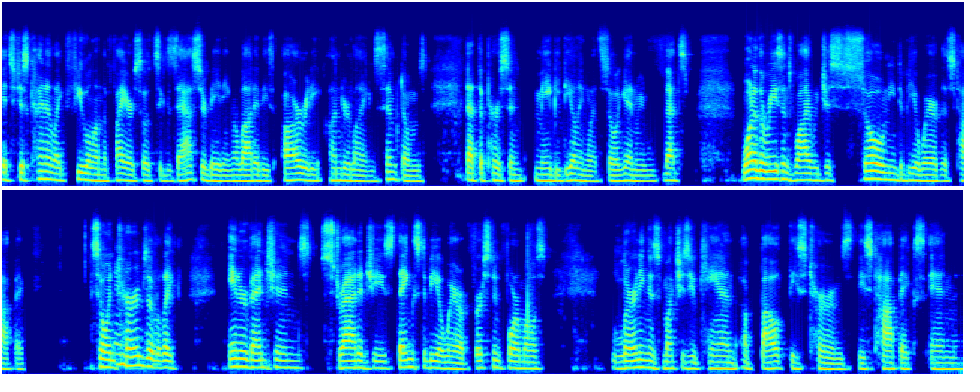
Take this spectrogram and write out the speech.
it's just kind of like fuel on the fire. So it's exacerbating a lot of these already underlying symptoms that the person may be dealing with. So again, we that's one of the reasons why we just so need to be aware of this topic. So in terms of like interventions, strategies, things to be aware of, first and foremost, learning as much as you can about these terms, these topics, and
